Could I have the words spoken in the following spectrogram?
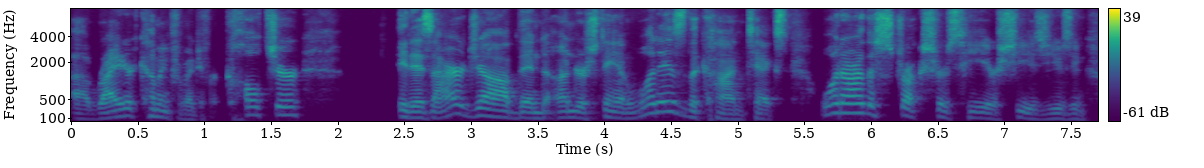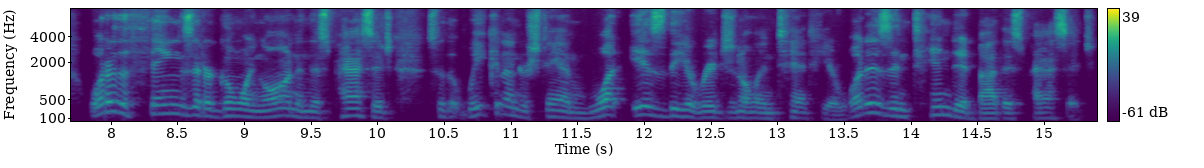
a writer coming from a different culture, it is our job then to understand what is the context what are the structures he or she is using what are the things that are going on in this passage so that we can understand what is the original intent here what is intended by this passage.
